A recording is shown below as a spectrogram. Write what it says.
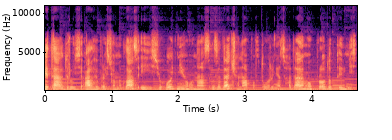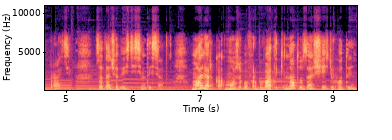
Вітаю, друзі! Алгебра 7 клас, і сьогодні у нас задача на повторення. Згадаємо продуктивність праці. Задача 270. Малярка може пофарбувати кімнату за 6 годин,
